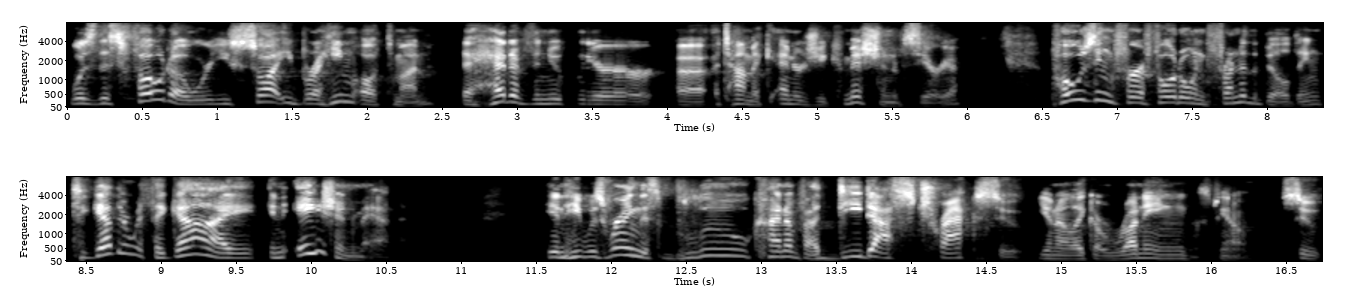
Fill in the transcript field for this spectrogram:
was this photo where you saw Ibrahim Othman, the head of the Nuclear uh, Atomic Energy Commission of Syria, posing for a photo in front of the building together with a guy, an Asian man. And he was wearing this blue kind of Adidas tracksuit, you know, like a running, you know, suit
